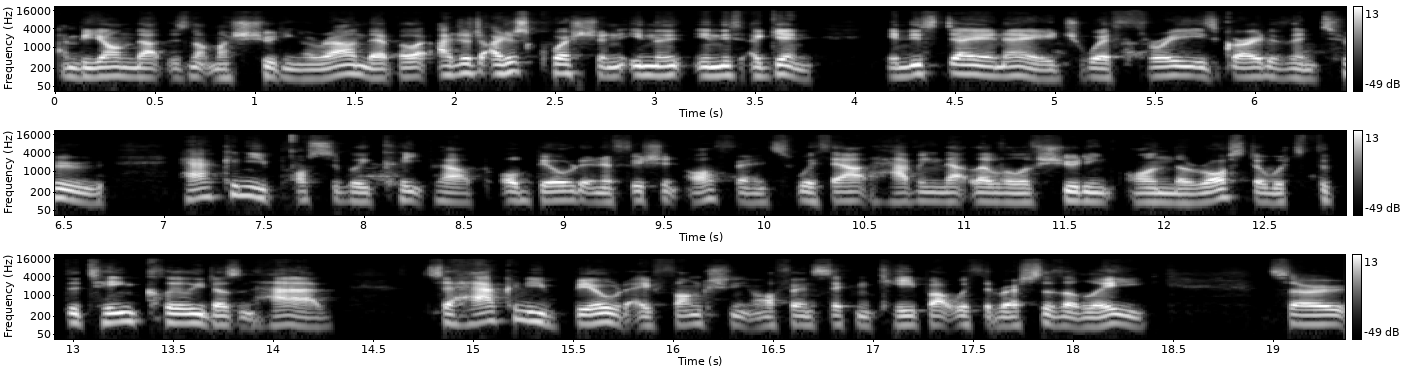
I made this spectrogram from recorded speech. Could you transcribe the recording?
And beyond that, there's not much shooting around there. But like, I just I just question in the in this again in this day and age where three is greater than two. How can you possibly keep up or build an efficient offense without having that level of shooting on the roster, which the, the team clearly doesn't have? So how can you build a functioning offense that can keep up with the rest of the league? So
